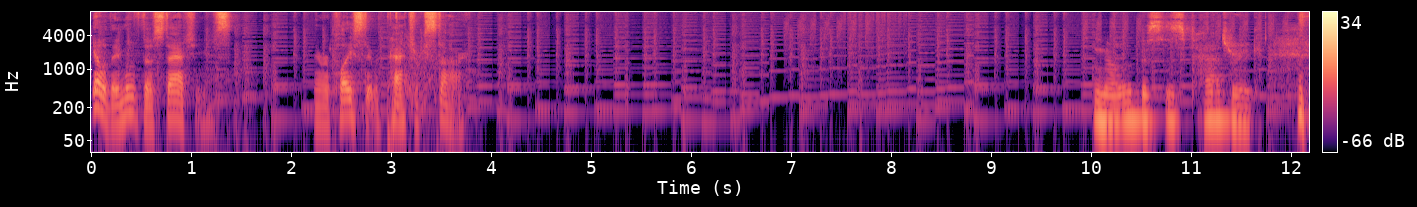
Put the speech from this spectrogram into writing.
Yo, they moved those statues. They replaced it with Patrick Star. No, this is Patrick.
